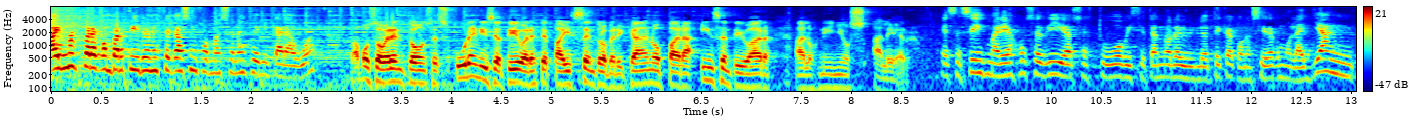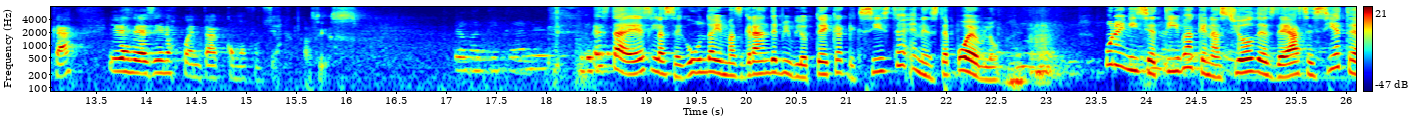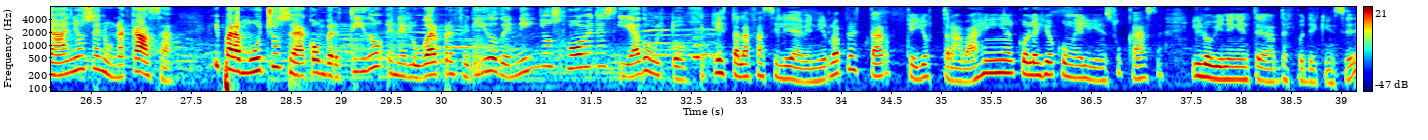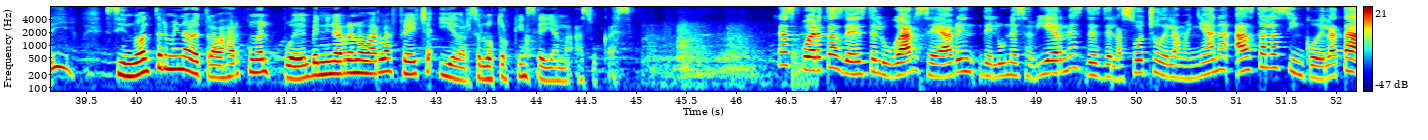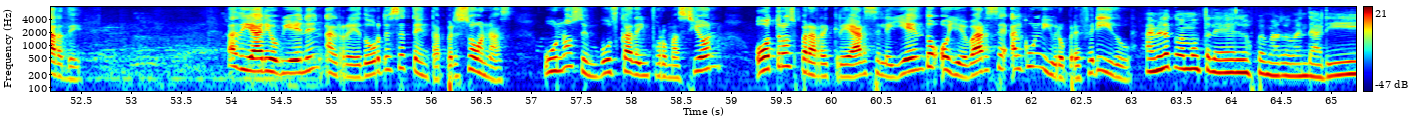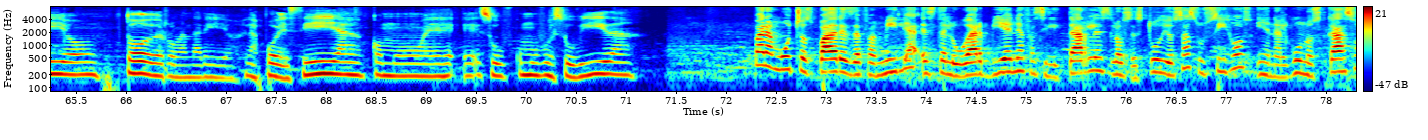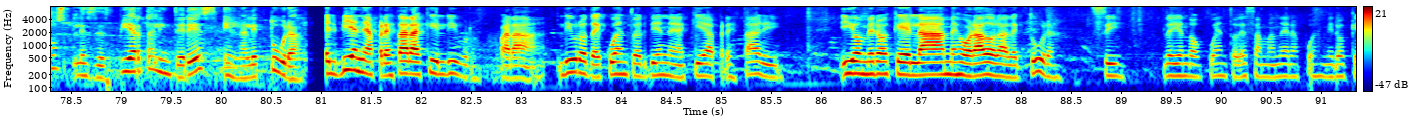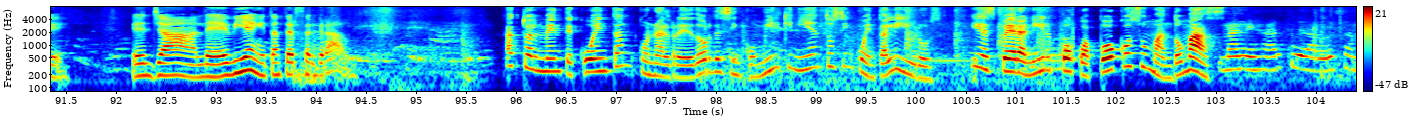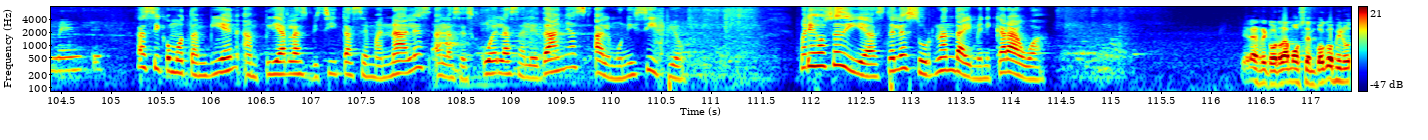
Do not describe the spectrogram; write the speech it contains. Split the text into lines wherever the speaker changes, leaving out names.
Hay más para compartir, en este caso informaciones de Nicaragua.
Vamos a ver entonces una iniciativa en este país centroamericano para incentivar a los niños a leer.
Ese sí, María José Díaz estuvo visitando la biblioteca conocida como La Yanca y desde allí nos cuenta cómo funciona.
Así es.
Esta es la segunda y más grande biblioteca que existe en este pueblo. Una iniciativa que nació desde hace siete años en una casa para muchos se ha convertido en el lugar preferido de niños, jóvenes y adultos.
Aquí está la facilidad de venirlo a prestar, que ellos trabajen en el colegio con él y en su casa y lo vienen a entregar después de 15 días. Si no han terminado de trabajar con él, pueden venir a renovar la fecha y llevarse los otros 15 días más a su casa.
Las puertas de este lugar se abren de lunes a viernes desde las 8 de la mañana hasta las 5 de la tarde. A diario vienen alrededor de 70 personas, unos en busca de información, otros para recrearse leyendo o llevarse algún libro preferido.
A mí lo que me gusta leer es los poemas de Rubén Darío, todo de Rubén Darío, las poesías, cómo, es, su, cómo fue su vida.
Para muchos padres de familia, este lugar viene a facilitarles los estudios a sus hijos y en algunos casos les despierta el interés en la lectura.
Él viene a prestar aquí libros, para libros de cuento, él viene aquí a prestar y y yo miro que él ha mejorado la lectura, sí, leyendo cuentos de esa manera, pues miro que él ya lee bien y está en tercer grado.
Actualmente cuentan con alrededor de 5.550 libros y esperan ir poco a poco sumando más.
Manejar cuidadosamente.
Así como también ampliar las visitas semanales a las escuelas aledañas al municipio. María José Díaz, Telesur, Nandaime, Nicaragua.
Les recordamos en pocos minutos.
